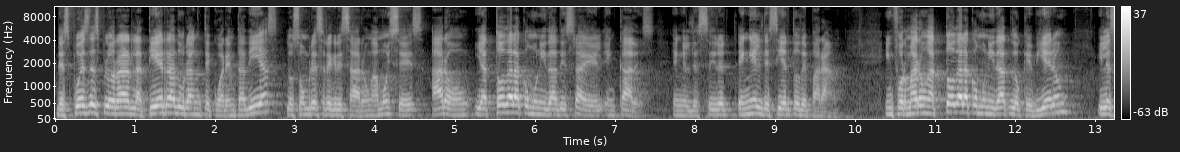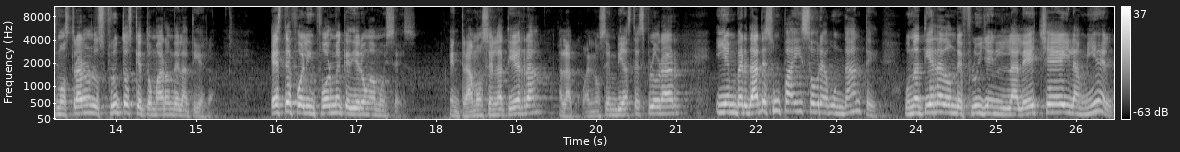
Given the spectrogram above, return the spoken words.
Después de explorar la tierra durante 40 días, los hombres regresaron a Moisés, Aarón y a toda la comunidad de Israel en Cádiz, en el, en el desierto de Parán. Informaron a toda la comunidad lo que vieron y les mostraron los frutos que tomaron de la tierra. Este fue el informe que dieron a Moisés. Entramos en la tierra a la cual nos enviaste a explorar y en verdad es un país sobreabundante, una tierra donde fluyen la leche y la miel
